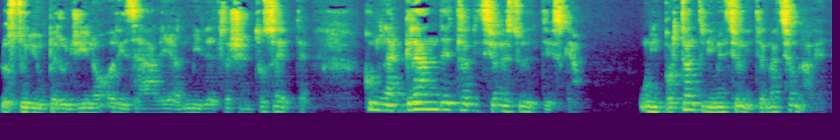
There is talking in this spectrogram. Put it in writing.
Lo studium perugino risale al 1307, con una grande tradizione studentesca, un'importante dimensione internazionale,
